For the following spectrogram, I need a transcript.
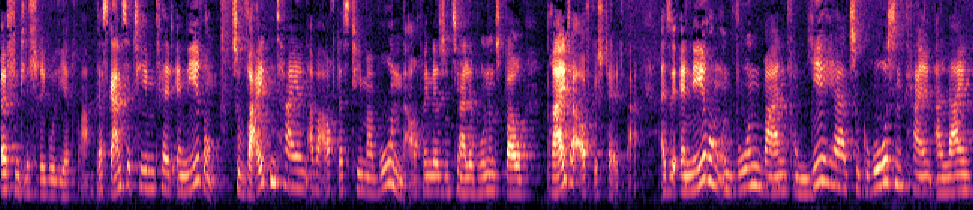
öffentlich reguliert waren. Das ganze Themenfeld Ernährung, zu weiten Teilen aber auch das Thema Wohnen, auch wenn der soziale Wohnungsbau breiter aufgestellt war. Also Ernährung und Wohnen waren von jeher zu großen Teilen allein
